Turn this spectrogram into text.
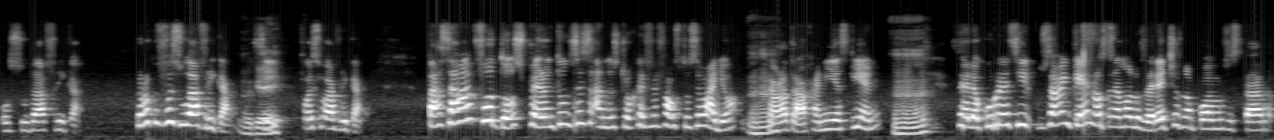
O Sudáfrica. Creo que fue Sudáfrica. Ok. Sí, fue Sudáfrica. Pasaban fotos, pero entonces a nuestro jefe Fausto Ceballo, Ajá. que ahora trabaja en ESPN, Ajá. se le ocurre decir, pues, ¿saben qué? No tenemos los derechos, no podemos estar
